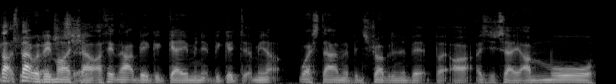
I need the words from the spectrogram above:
that would be my match to see. shout. I think that would be a good game, and it'd be good. To, I mean, West Ham have been struggling a bit, but uh, as you say, I'm more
